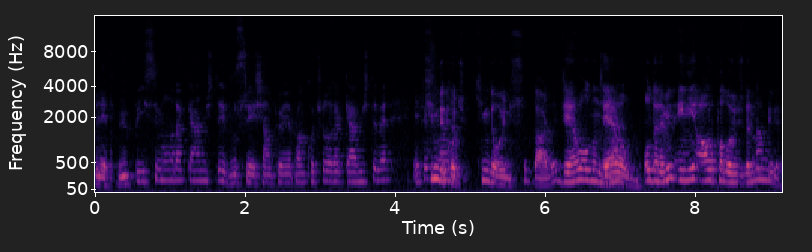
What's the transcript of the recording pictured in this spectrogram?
Bilet büyük bir isim olarak gelmişti. Rusya'yı şampiyon yapan koç olarak gelmişti ve Efes Kimdi oyna- koç? Kimdi oyuncusu gardı? J.R. Holden'dı J.R. yani. Holden. O dönemin en iyi Avrupalı oyuncularından biri.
